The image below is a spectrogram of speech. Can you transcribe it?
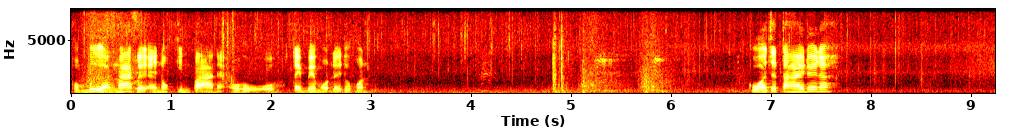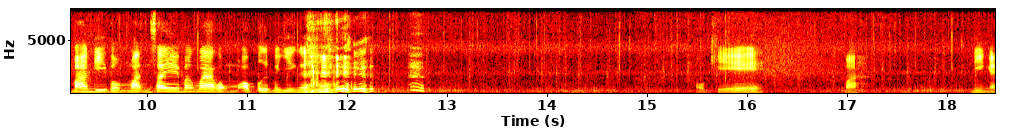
ผมเบื่อมากเลยไอ้นกกินปลาเนี่ย โอ้โห เต็มไปหมดเลยทุกคน กลัวจะตายด้วยนะ บางทีผมหมั่นไส้มากๆ ผมเอาปืนมายิงเลย โอเค มา นี่ไง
